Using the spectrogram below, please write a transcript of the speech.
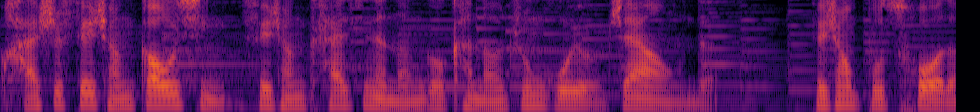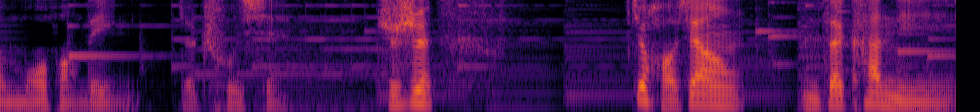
还是非常高兴、非常开心的能够看到中国有这样的非常不错的模仿电影的出现。只是就好像你在看你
